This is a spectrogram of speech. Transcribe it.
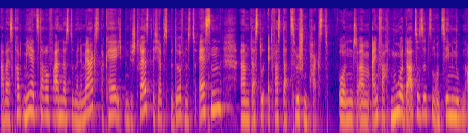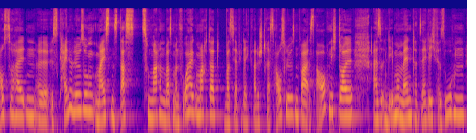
Aber es kommt mir jetzt darauf an, dass du, wenn du merkst, okay, ich bin gestresst, ich habe das Bedürfnis zu essen, ähm, dass du etwas dazwischen packst. Und ähm, einfach nur da zu sitzen und zehn Minuten auszuhalten, äh, ist keine Lösung. Meistens das zu machen, was man vorher gemacht hat, was ja vielleicht gerade stressauslösend war, ist auch nicht doll. Also in dem Moment tatsächlich versuchen,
